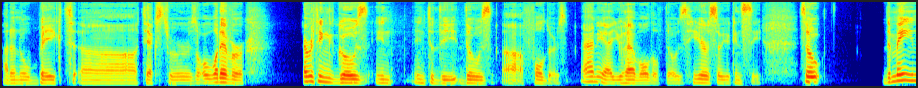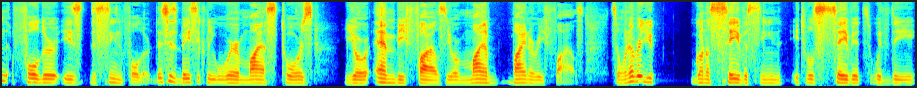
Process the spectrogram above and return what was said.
I don't know, baked uh, textures or whatever. Everything goes in into the those uh, folders. And yeah, you have all of those here so you can see. So the main folder is the scene folder. This is basically where Maya stores your MB files, your Maya binary files. So whenever you're going to save a scene, it will save it with the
